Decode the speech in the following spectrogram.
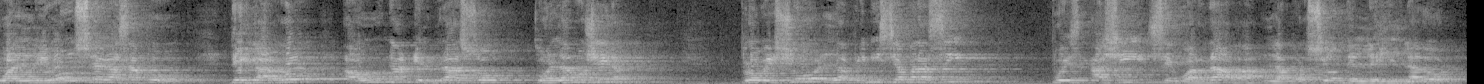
cual león se agazapó, desgarró a una el brazo con la mollera. Proveyó la primicia para sí, pues allí se guardaba la porción del legislador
